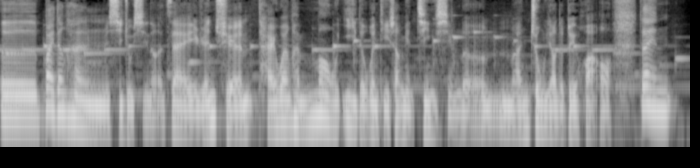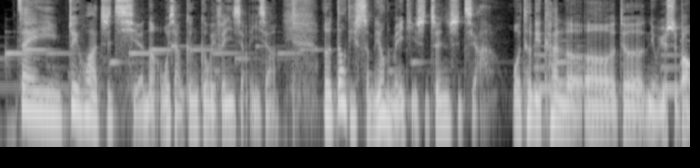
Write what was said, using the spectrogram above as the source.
呃，拜登和习主席呢，在人权、台湾和贸易的问题上面进行了蛮重要的对话哦，但。在对话之前呢，我想跟各位分享一下，呃，到底什么样的媒体是真是假？我特别看了呃的《纽约时报》，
